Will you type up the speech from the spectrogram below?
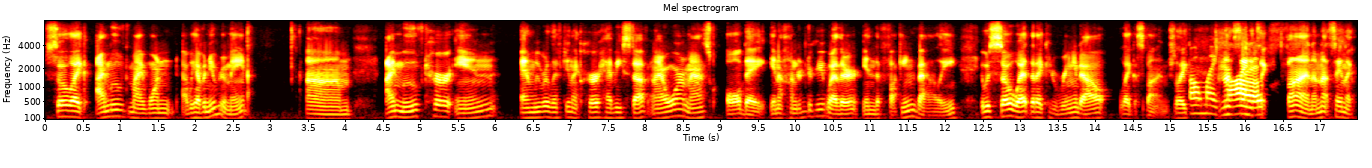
So like I moved my one uh, we have a new roommate. Um I moved her in and we were lifting like her heavy stuff and I wore a mask all day in 100 degree weather in the fucking valley. It was so wet that I could wring it out like a sponge. Like oh my I'm not saying it's like fun. I'm not saying like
